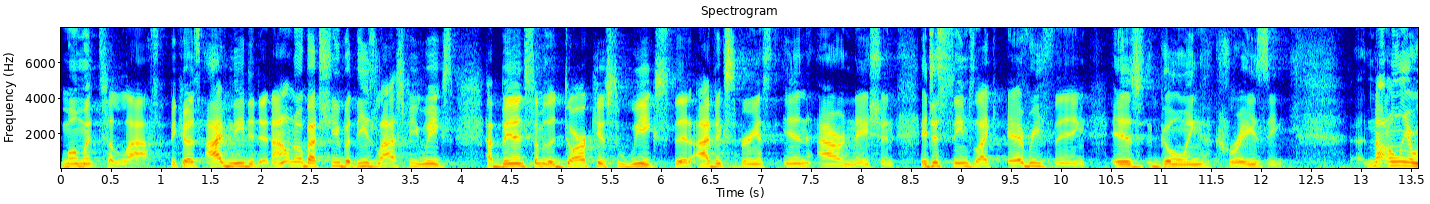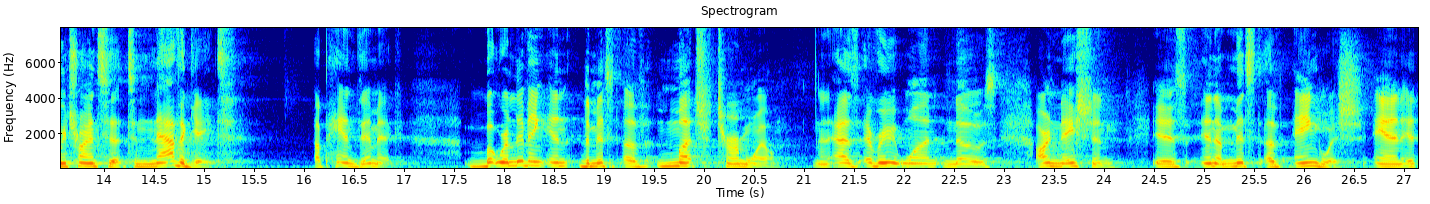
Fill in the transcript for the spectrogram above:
moment to laugh because I've needed it. I don't know about you, but these last few weeks have been some of the darkest weeks that I've experienced in our nation. It just seems like everything is going crazy. Not only are we trying to, to navigate a pandemic, but we're living in the midst of much turmoil. And as everyone knows, our nation is in the midst of anguish, and it,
